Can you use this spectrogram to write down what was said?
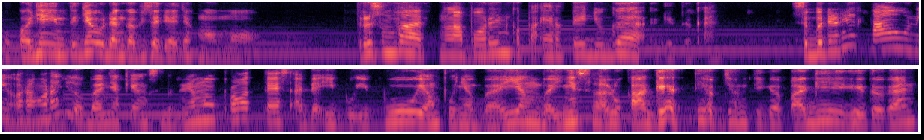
pokoknya intinya udah nggak bisa diajak ngomong Terus sempat ngelaporin ke Pak RT juga gitu kan. Sebenarnya tahu nih orang-orang juga banyak yang sebenarnya mau protes. Ada ibu-ibu yang punya bayi yang bayinya selalu kaget tiap jam 3 pagi gitu kan.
